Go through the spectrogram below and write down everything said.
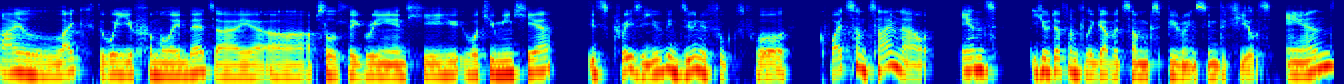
I like the way you formulate that. I uh, absolutely agree and hear you, what you mean here it's crazy. You've been doing it for, for quite some time now. And you've definitely gathered some experience in the fields And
